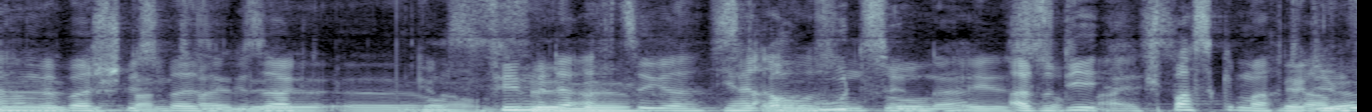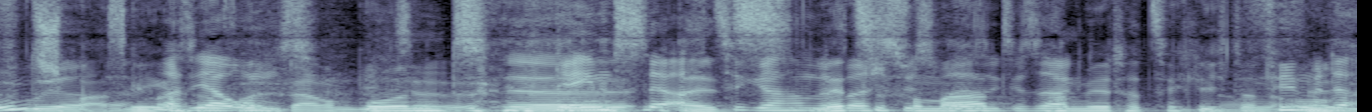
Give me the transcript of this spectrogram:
80er haben wir beispielsweise gesagt. Äh, Genau. genau, Filme der Filme, 80er, die halt auch gut sind. so, Ne? ist Also die nice. Spaß gemacht Ja, die haben uns früher. Spaß gemacht Also ja, uns. darum. Und Äh, Games der als 80er haben wir beispielsweise Format gesagt. haben wir tatsächlich dann Filme auch, der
